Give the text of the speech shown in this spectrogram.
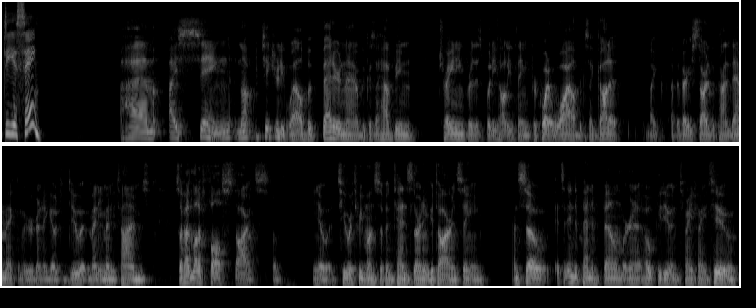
do you sing? Um, I sing not particularly well, but better now because I have been training for this Buddy Holly thing for quite a while because I got it like at the very start of the pandemic and we were going to go to do it many, many times. So I've had a lot of false starts of, you know, two or three months of intense learning guitar and singing. And so it's an independent film. We're going to hopefully do in 2022.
